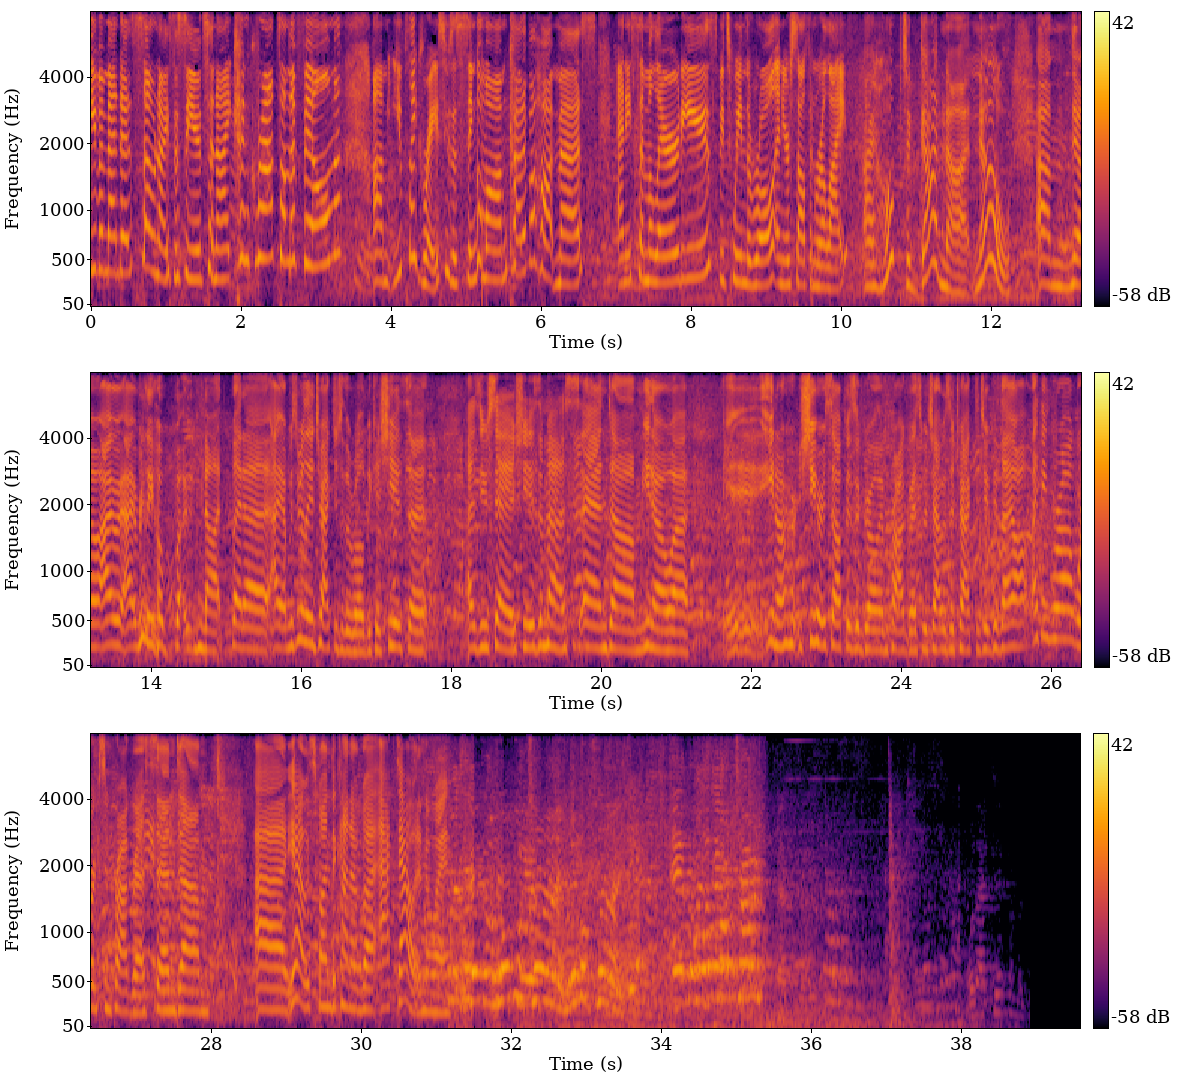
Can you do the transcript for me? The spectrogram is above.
Eva Mendes, so nice to see you tonight. Congrats on the film. Um, you play Grace, who's a single mom, kind of a hot mess. Any similarities between the role and yourself in real life? I hope to God not. No, um, no, I, I, really hope not. But uh, I was really attracted to the role because she is a, as you say, she is a mess, and um, you know. Uh, you know, her, she herself is a girl in progress, which I was attracted to because I, I think we're all works in progress, and um, uh, yeah, it was fun to kind of uh, act out in a way. One more time, one more time. One more time.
